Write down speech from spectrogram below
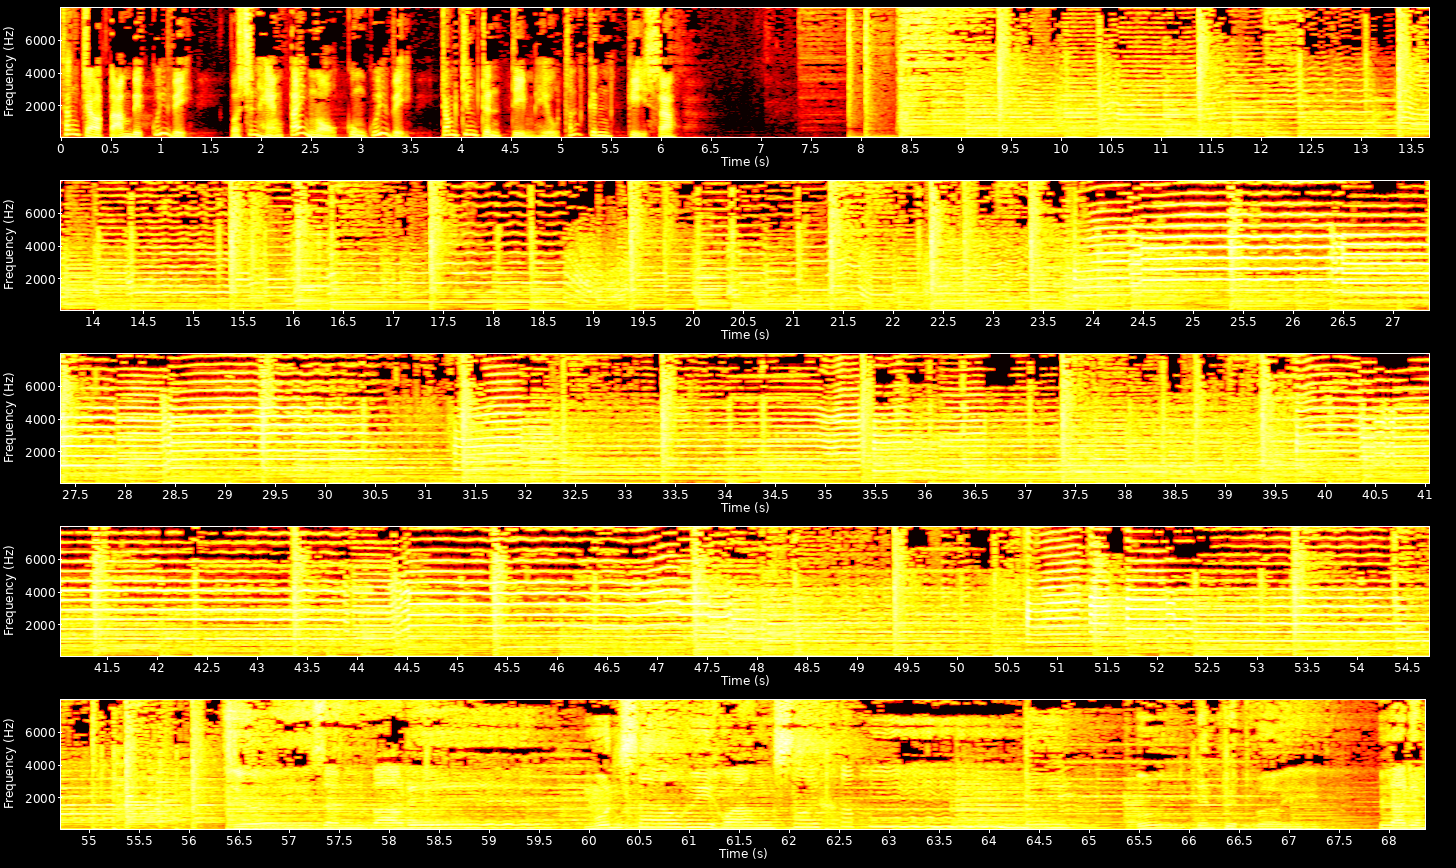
Thân chào tạm biệt quý vị và xin hẹn tái ngộ cùng quý vị trong chương trình tìm hiểu Thánh Kinh kỳ sau.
